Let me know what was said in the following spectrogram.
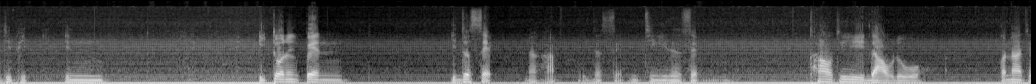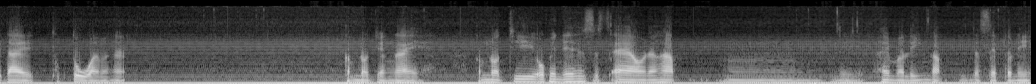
HTTP in อีกตัวหนึ่งเป็น Intercept นะครับ Intercept จริงๆ Intercept เท่าที่เดาดู ก็น่าจะได้ทุกตัวมั้งฮะกำหนดยังไงกำหนดที่ OpenSSL นะครับนี่ให้มาลิงก์กับ Intercept ตัวนี้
